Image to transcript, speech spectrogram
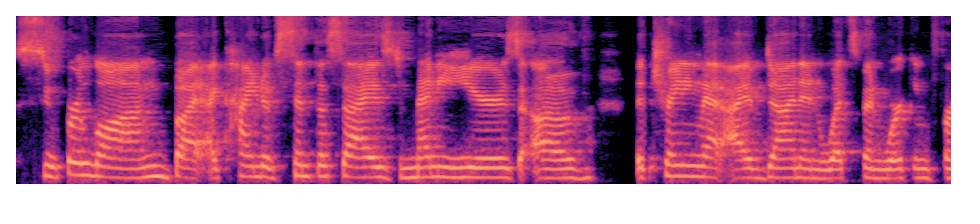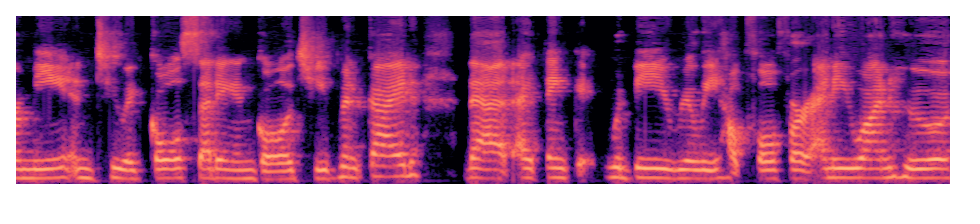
super long, but I kind of synthesized many years of the training that I've done and what's been working for me into a goal setting and goal achievement guide that I think would be really helpful for anyone who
